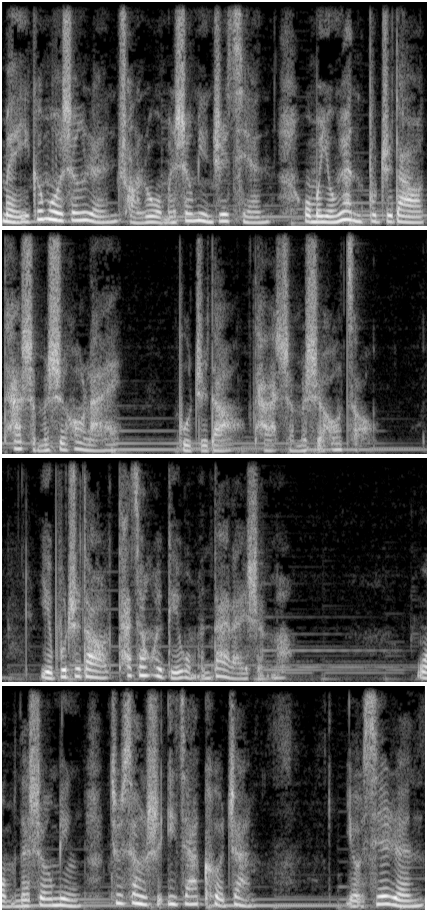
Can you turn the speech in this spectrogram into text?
每一个陌生人闯入我们生命之前，我们永远不知道他什么时候来，不知道他什么时候走。也不知道它将会给我们带来什么。我们的生命就像是一家客栈，有些人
